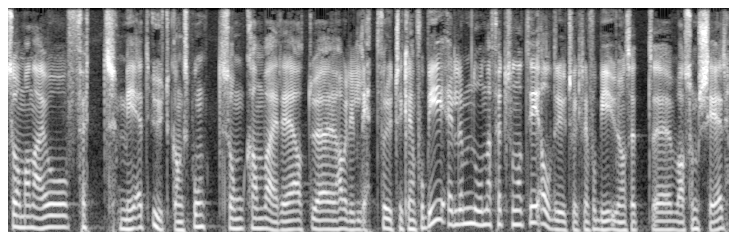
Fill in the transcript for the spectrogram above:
Så man er jo født med et utgangspunkt som kan være at du er, har veldig lett for å utvikle en fobi, eller om noen er født sånn at de aldri utvikler en fobi uansett uh, hva som skjer.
